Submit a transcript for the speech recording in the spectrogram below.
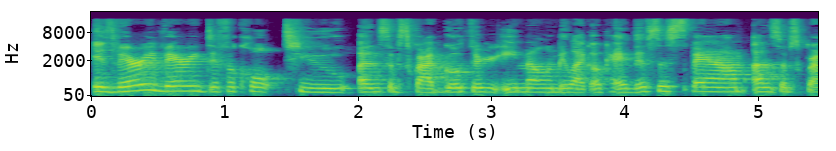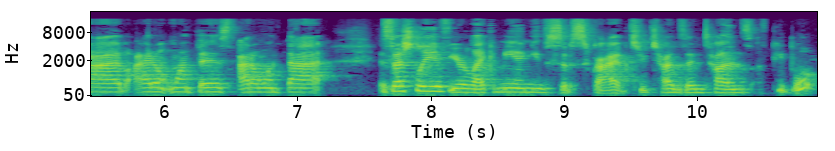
It's very, very difficult to unsubscribe, go through your email and be like, okay, this is spam, unsubscribe, I don't want this, I don't want that, especially if you're like me and you've subscribed to tons and tons of people.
